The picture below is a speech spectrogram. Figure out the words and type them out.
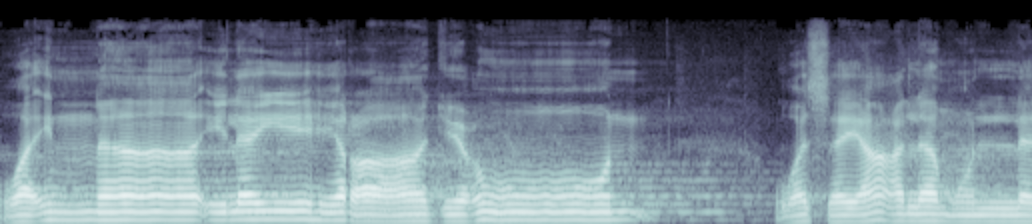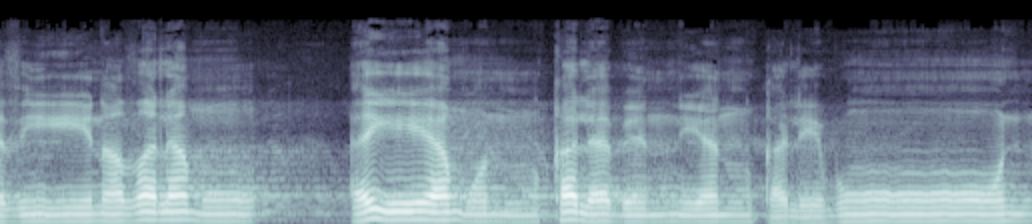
وإنا إليه راجعون. وسيعلم الذين ظلموا أي منقلب ينقلبون.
